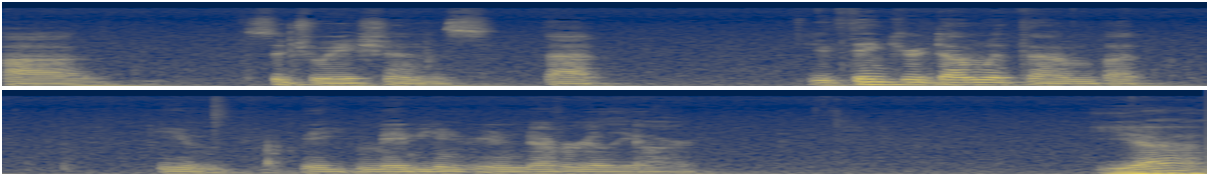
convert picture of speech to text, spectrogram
uh, situations that you think you're done with them, but you maybe you, you never really are. Yeah,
